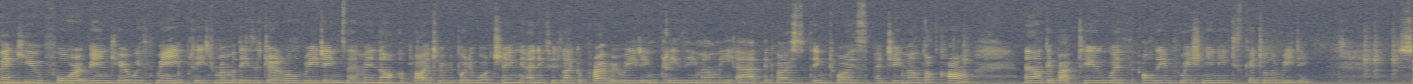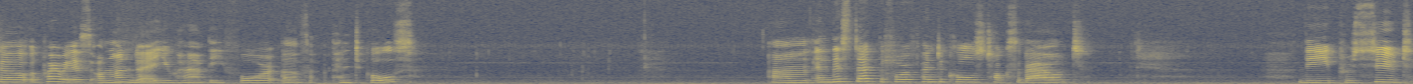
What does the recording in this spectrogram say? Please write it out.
Thank you for being here with me. Please remember these are general readings and may not apply to everybody watching and if you'd like a private reading please email me at advice to think twice at gmail.com and I'll get back to you with all the information you need to schedule a reading. So Aquarius, on Monday you have the Four of Pentacles. Um, in this deck, the Four of Pentacles talks about the pursuit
